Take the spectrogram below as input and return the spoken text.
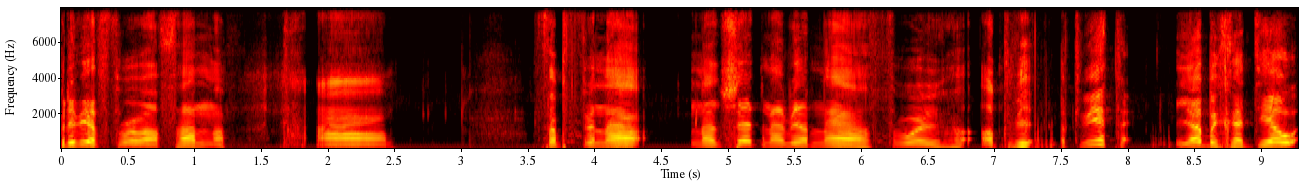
Приветствую вас, Анна. А, собственно, начать, наверное, свой ответ, я бы хотел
